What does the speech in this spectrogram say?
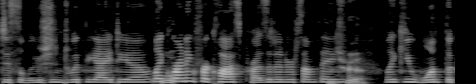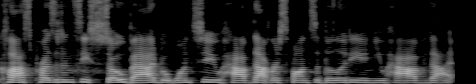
disillusioned with the idea. Like Well- running for class president or something True. like you want the class presidency so bad but once you have that responsibility and you have that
